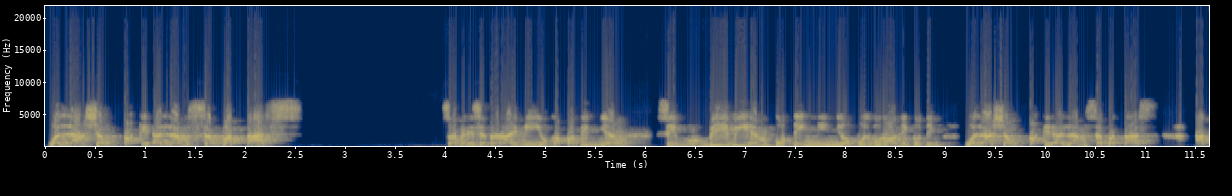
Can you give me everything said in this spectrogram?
wala siyang pakialam sa batas. Sabi ni Senator Amy, yung kapatid niyang si BBM Kuting ninyo, Pulboroni Kuting, wala siyang pakialam sa batas at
